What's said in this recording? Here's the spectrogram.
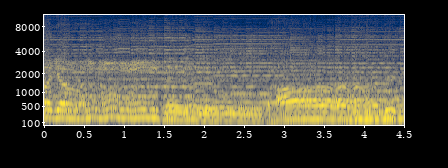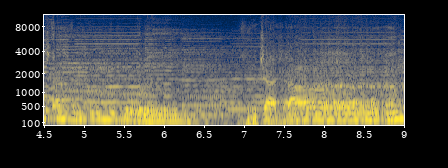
નયન ભસમયંગ ભાલચંદ્ર જટાગંગ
